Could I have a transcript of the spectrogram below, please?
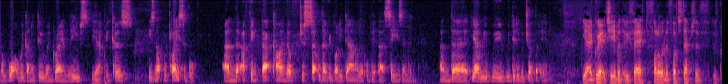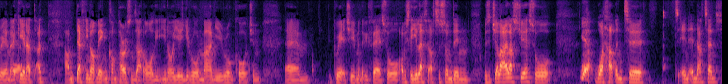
know, what are we going to do when Graham leaves? Yeah. Because he's not replaceable. And I think that kind of just settled everybody down a little bit that season. And, and uh, yeah, we, we, we did a good job that year. Yeah, great achievement to be fair to follow in the footsteps of, of Graham. Yeah. Again, I, I, I'm definitely not making comparisons at all. You know, you're your own man, you're your own coach, and um, great achievement to be fair. So obviously you left Östersund in was it July last year? So yeah, what happened to, to in in that sense?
